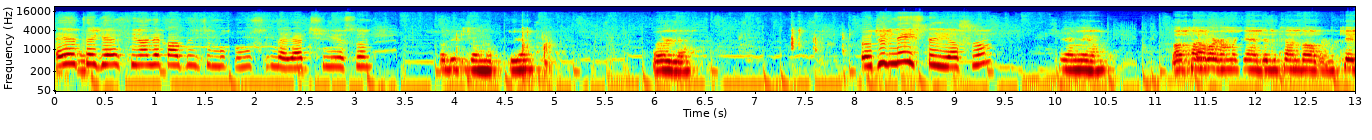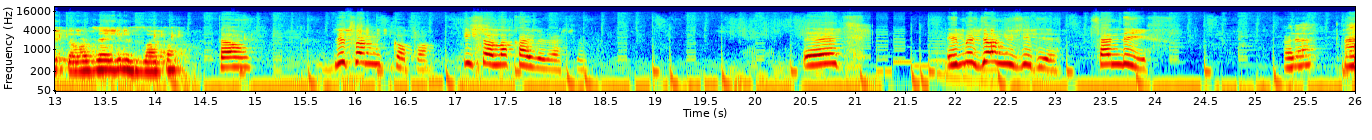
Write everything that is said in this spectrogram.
Evet Ege finale kaldığın için mutlu musun? Neler düşünüyorsun? Tabii ki de mutluyum. Öyle. Ödül ne istiyorsun? Yemiyorum. Zaten var ama gene de bir tane daha alayım. Kek de var. Zenginiz zaten. Tamam. Lütfen mik kapa. İnşallah kaybedersin. Evet. Emircan 107. Sendeyiz. Öyle. Ha.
